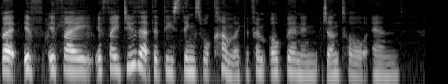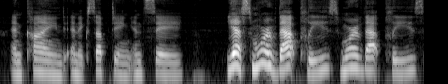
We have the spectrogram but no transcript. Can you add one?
But if if I if I do that that these things will come like if I'm open and gentle and and kind and accepting and say yes more of that please more of that please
